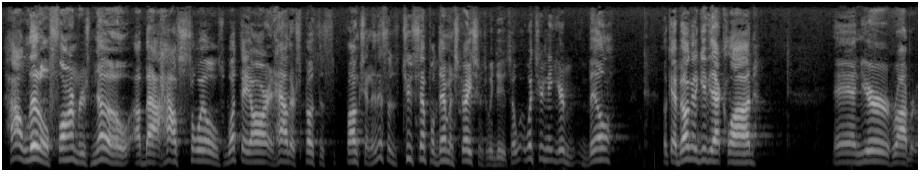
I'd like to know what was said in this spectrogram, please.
how little farmers know about how soils, what they are, and how they're supposed to function. And this is two simple demonstrations we do. So, what's your your Bill? Okay, Bill, I'm going to give you that clod, and you're Robert.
